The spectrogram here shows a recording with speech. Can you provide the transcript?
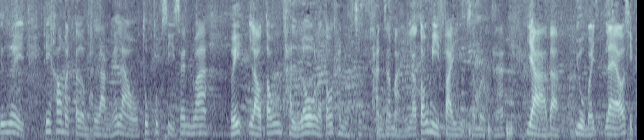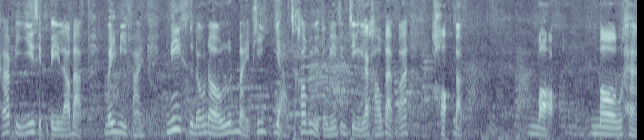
เรื่อยๆ ที่เข้ามาเติมพลังให้เราทุกๆซีซั่นว่า เฮ้ยเราต้องทันโลกเราต้องทันทันสมัย เราต้องมีไฟอยู่เสมอนะ อย่าแบบอยู่มาแล้ว 15 ปี 20 ปีแล้วแบบไม่มีไฟ นี่คือน้องๆรุ่นใหม่ที่อยากจะเข้าไปอยู่ตรงนี้จริง ๆ แล้วเขาแบบว่าเคาะแบบบอกมองหา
